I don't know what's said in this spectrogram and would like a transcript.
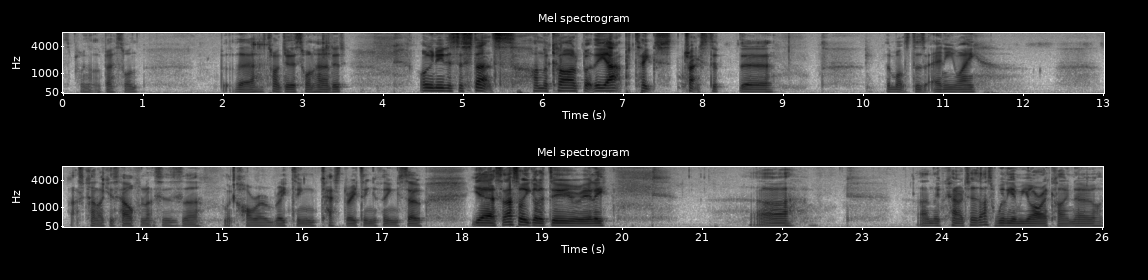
it's probably not the best one, but there. I'll try and do this one-handed. All you need is the stats on the card, but the app takes tracks to the, the monsters anyway. That's kind of like his health, and that's his. Uh, like horror rating, test rating thing. So, yeah, so that's all you got to do really. Uh, and the characters that's William Yorick, I know.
